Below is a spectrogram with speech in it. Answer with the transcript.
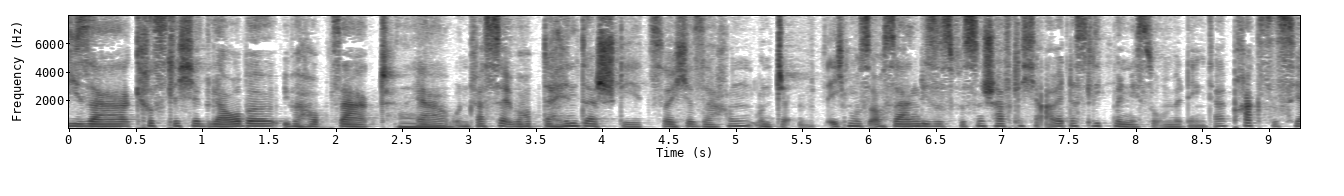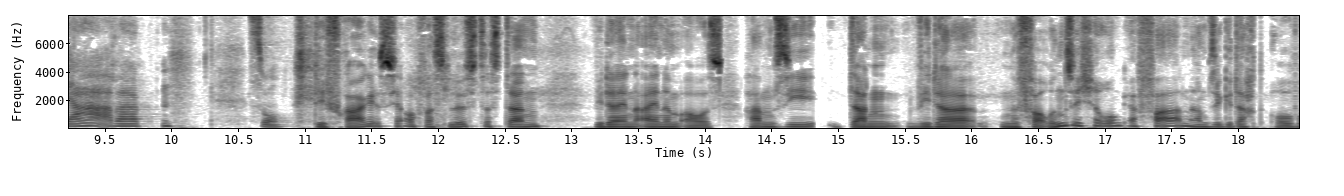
dieser christliche Glaube überhaupt sagt, mhm. ja, und was da überhaupt dahinter steht, solche Sachen. Und ich muss auch sagen, dieses wissenschaftliche Arbeiten, das liegt mir nicht so unbedingt. Ja, Praxis ja, aber so. Die Frage ist ja auch, was löst es dann wieder in einem aus. Haben Sie dann wieder eine Verunsicherung erfahren? Haben Sie gedacht, oh,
